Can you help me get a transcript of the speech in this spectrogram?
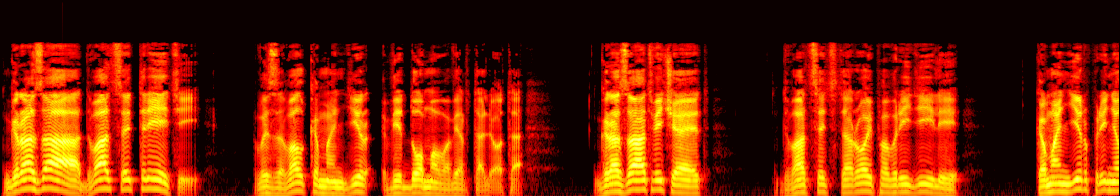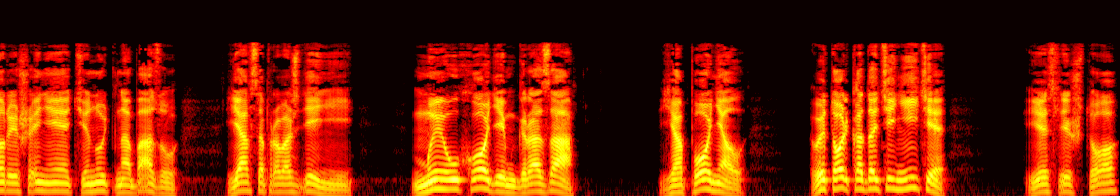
«Гроза, 23-й!» — вызывал командир ведомого вертолета. «Гроза» отвечает. Двадцать второй повредили. Командир принял решение тянуть на базу. Я в сопровождении. Мы уходим, гроза. Я понял. Вы только дотяните. Если что,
